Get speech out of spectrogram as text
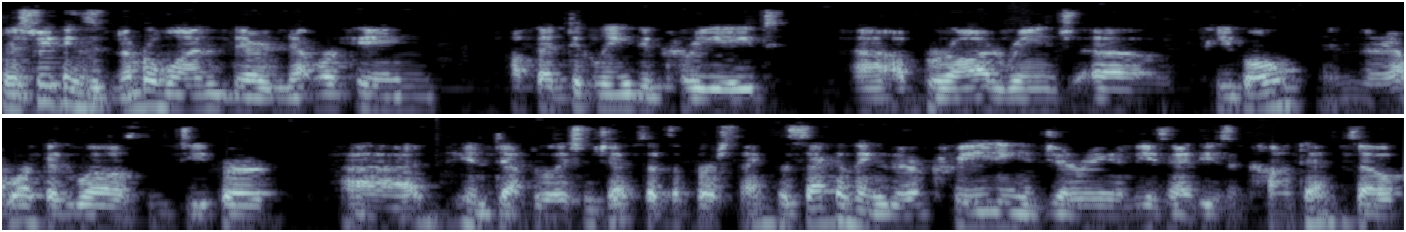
There's three things. Number one, they're networking authentically to create uh, a broad range of people in their network as well as deeper, uh, in-depth relationships. That's the first thing. The second thing is they're creating and generating amazing ideas and content. So,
